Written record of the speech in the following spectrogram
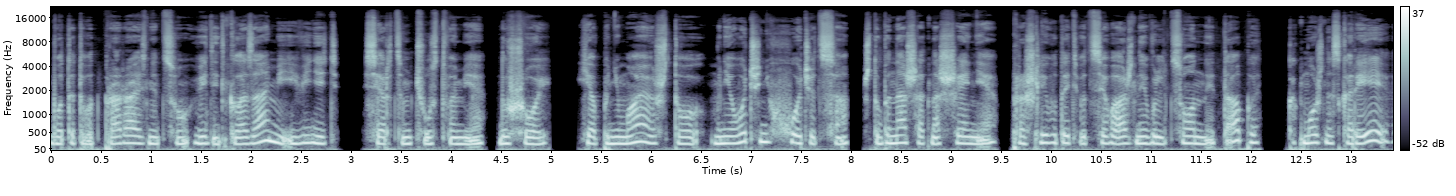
вот это вот про разницу видеть глазами и видеть сердцем, чувствами, душой. Я понимаю, что мне очень хочется, чтобы наши отношения прошли вот эти вот все важные эволюционные этапы как можно скорее,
